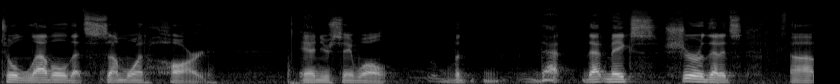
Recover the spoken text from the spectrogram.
to a level that's somewhat hard. And you're saying, well, but that, that makes sure that it's uh,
